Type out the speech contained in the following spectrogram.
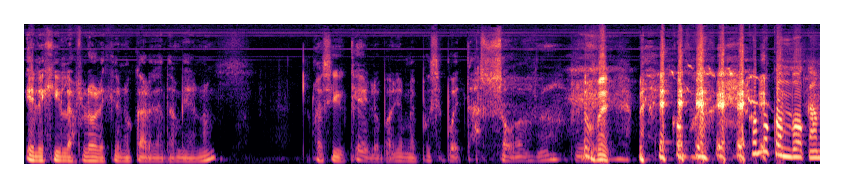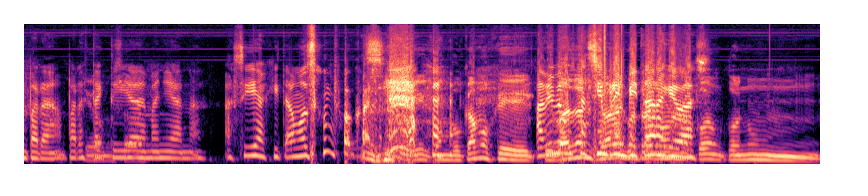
elegir las flores que uno carga también, ¿no? Así que lo parió, me puse puestazo, ¿no? ¿Cómo, cómo convocan para, para ¿Qué esta a actividad de mañana? Así agitamos un poco. la- Sí, convocamos que, A que mí me gusta vayan, siempre a invitar a que. Con, con un,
